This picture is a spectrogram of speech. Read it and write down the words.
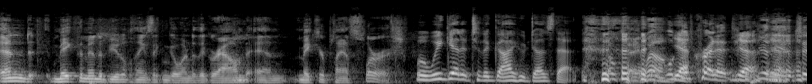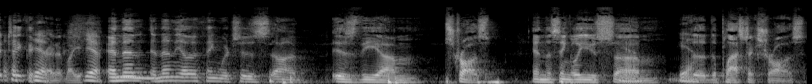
And make them into beautiful things that can go into the ground and make your plants flourish. Well, we get it to the guy who does that. Okay, well, We'll Yeah. give credit. Yeah. yeah, yeah, t- take the Yeah. credit, buddy. Yeah. And then and then the other thing, which is uh, is the um, straws and the single use um, Yeah. The, the plastic straws.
